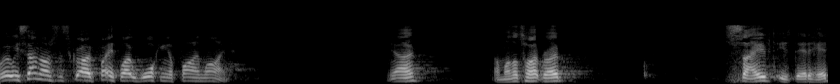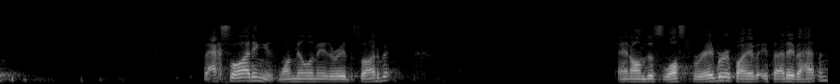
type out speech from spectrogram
Where we sometimes describe faith like walking a fine line. You know, I'm on the tightrope. Saved is dead ahead. Backsliding is one millimeter either side of it. And I'm just lost forever if, I, if that ever happens.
